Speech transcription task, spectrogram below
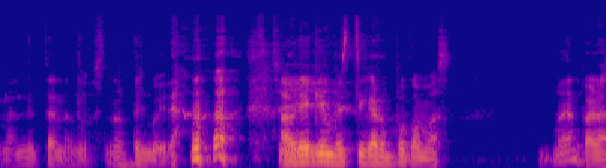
la neta no, tengo idea. Habría que investigar un poco más. para,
